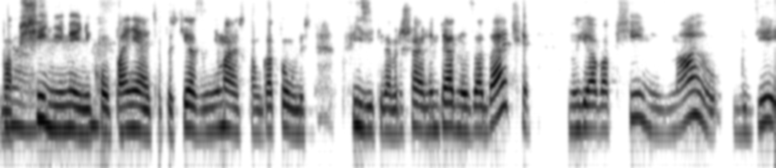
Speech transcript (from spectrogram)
Вообще да. не имею никакого понятия. То есть я занимаюсь, там, готовлюсь к физике, там, решаю олимпиадные задачи, но я вообще не знаю, где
